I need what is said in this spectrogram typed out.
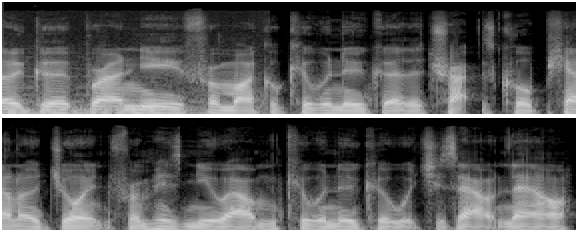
So good, brand new from Michael Kiwanuka. The track is called Piano Joint from his new album Kiwanuka, which is out now.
